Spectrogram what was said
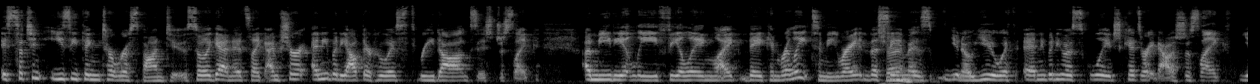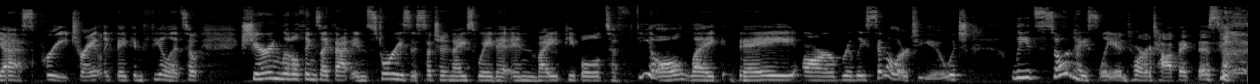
is such an easy thing to respond to so again it's like i'm sure anybody out there who has three dogs is just like immediately feeling like they can relate to me, right? The sure. same as, you know, you with anybody who has school age kids right now, it's just like, yes, preach, right? Like they can feel it. So sharing little things like that in stories is such a nice way to invite people to feel like they are really similar to you, which leads so nicely into our topic this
